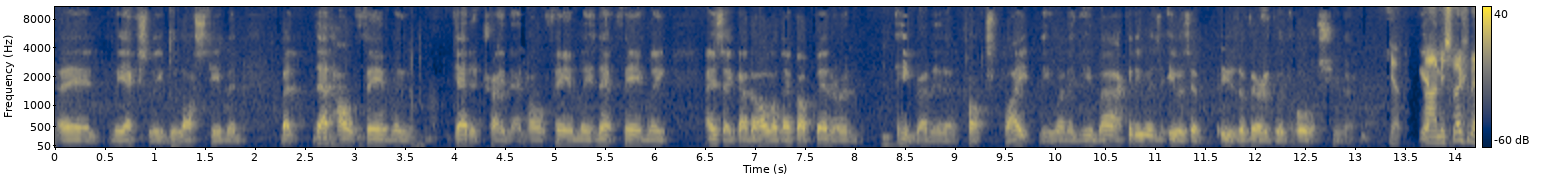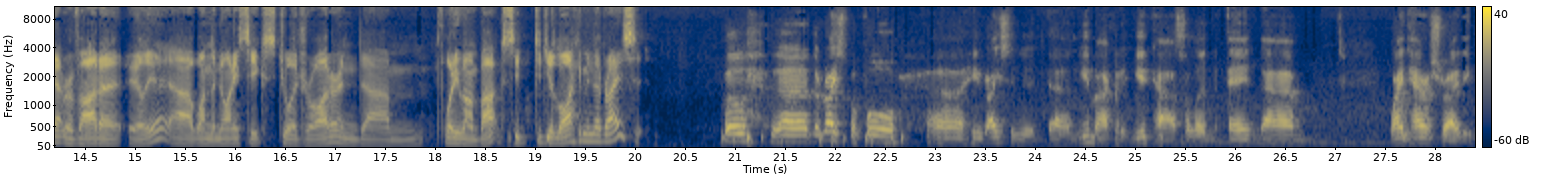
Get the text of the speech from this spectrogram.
and we actually we lost him. And but that whole family, Dad had trained that whole family, and that family, as they got older, they got better. And he ran in a Cox Plate, and he won a Newmarket. He was he was a he was a very good horse, you know. Yep. yep. Um, you spoke about Ravada earlier. Uh, won the '96 George Ryder and um, 41 bucks. Did, did you like him in the race? Well, uh, the race before uh, he raced in the uh, Newmarket at Newcastle, and and um, Wayne Harris rode him,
